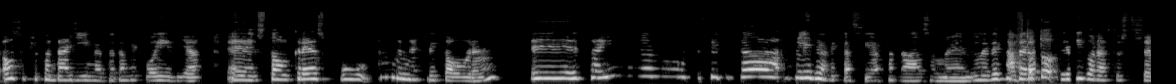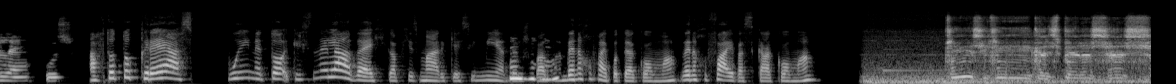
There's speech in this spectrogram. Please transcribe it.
όσο πιο κοντά γίνεται τα διποίδια, ε, στο κρέας που πάμε μέχρι τώρα, ε, θα είναι σχετικά απλή διαδικασία, φαντάζομαι. Δηλαδή θα αυτό το... γρήγορα αυτούς τους ελέγχους. Αυτό το κρέας που είναι το... Και στην Ελλάδα έχει κάποιες μάρκες, η μία τέλος πάντων. Δεν έχω φάει ποτέ ακόμα. Δεν έχω φάει βασικά ακόμα. Κυρίες και κύριοι, καλησπέρα σας.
